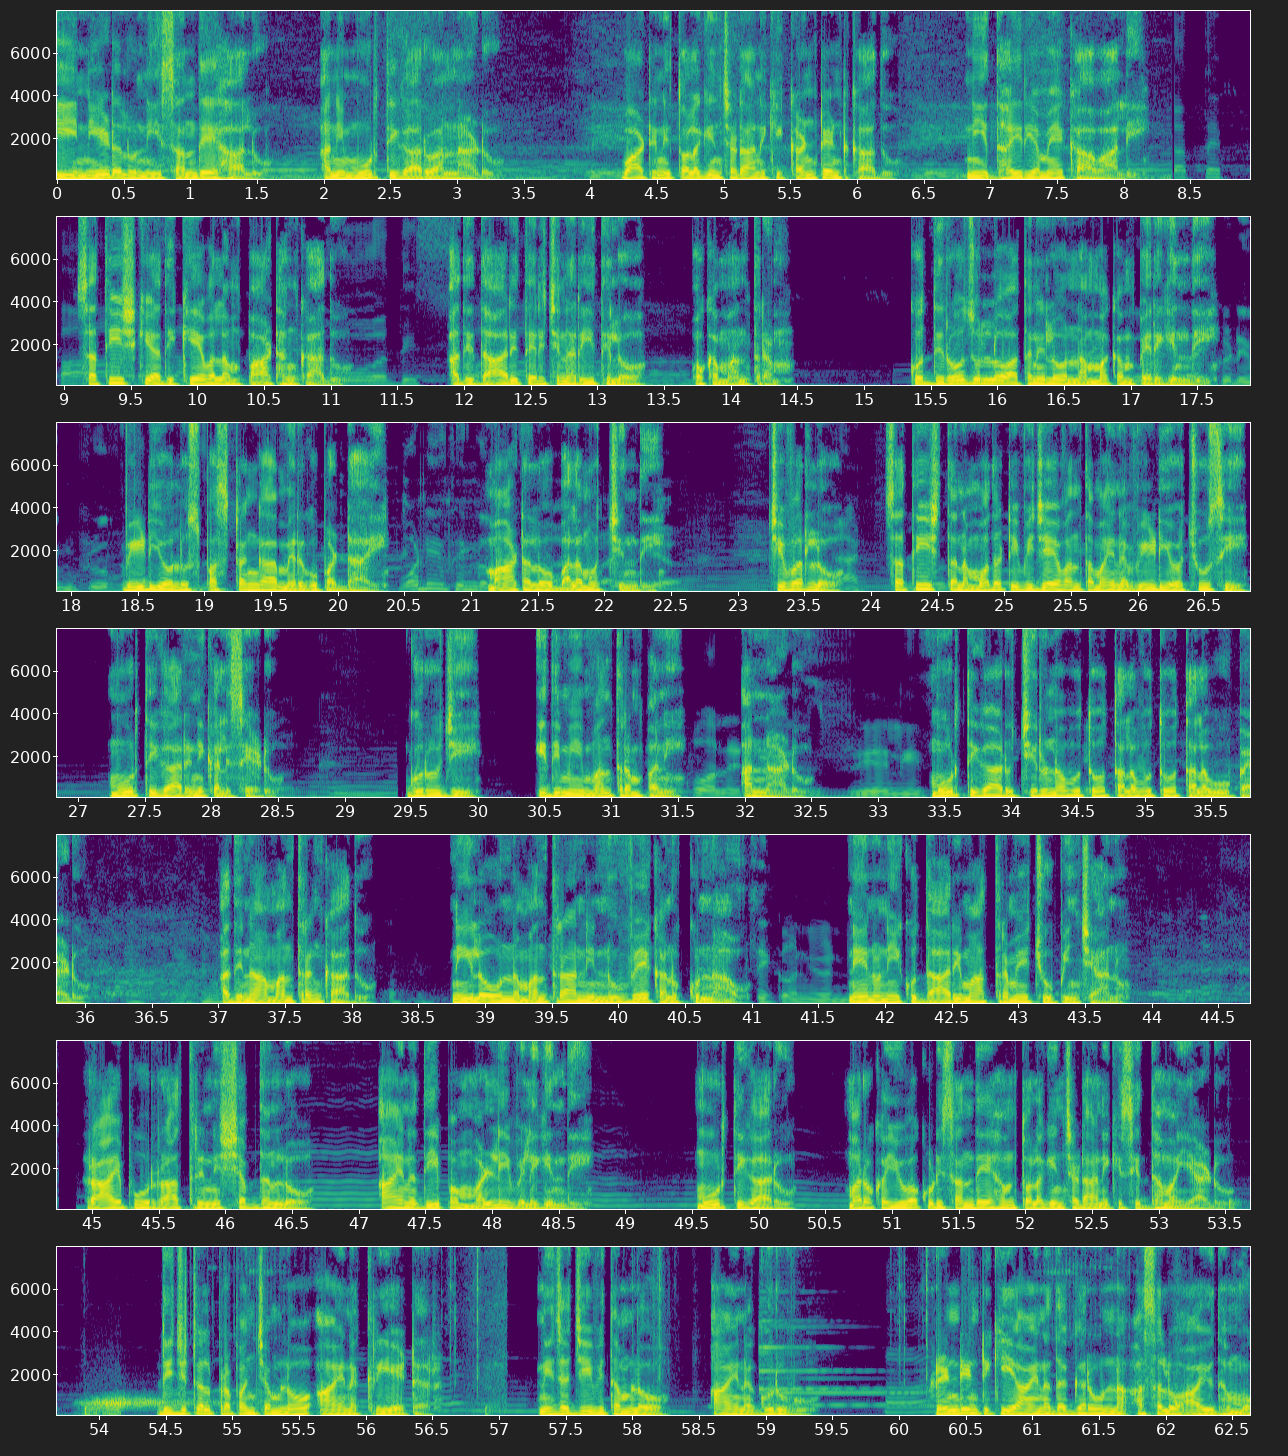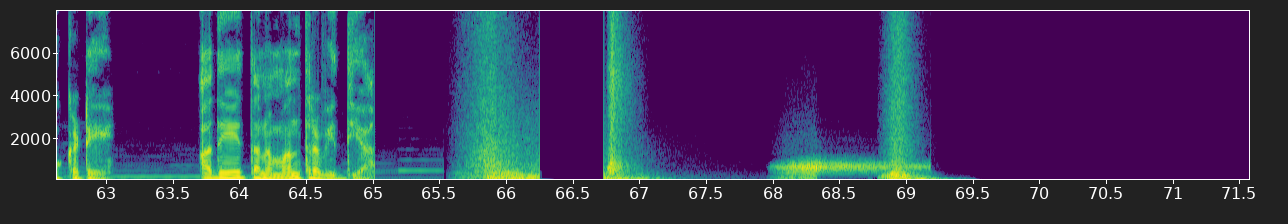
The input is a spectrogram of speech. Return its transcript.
ఈ నీడలు నీ సందేహాలు అని మూర్తిగారు అన్నాడు. వాటిని తొలగించడానికి కంటెంట్ కాదు నీ ధైర్యమే కావాలి. సతీష్కి అది కేవలం పాఠం కాదు. అది దారి తెరిచిన రీతిలో ఒక మంత్రం. కొద్ది రోజుల్లో అతనిలో నమ్మకం పెరిగింది. వీడియోలు స్పష్టంగా మెరుగుపడ్డాయి. మాటలో బలమొచ్చింది. చివర్లో సతీష్ తన మొదటి విజయవంతమైన వీడియో చూసి మూర్తిగారిని కలిశాడు. గురూజీ ఇది మీ మంత్రం పని అన్నాడు. మూర్తిగారు చిరునవ్వుతో తలవుతో తల ఊపాడు. అది నా మంత్రం కాదు. నీలో ఉన్న మంత్రాన్ని నువ్వే కనుక్కున్నావు. నేను నీకు దారి మాత్రమే చూపించాను. రాయపూర్ రాత్రి నిశ్శబ్దంలో ఆయన దీపం మళ్ళీ వెలిగింది. మూర్తిగారు మరొక యువకుడి సందేహం తొలగించడానికి సిద్ధమయ్యాడు. డిజిటల్ ప్రపంచంలో ఆయన క్రియేటర్. నిజ జీవితంలో ఆయన గురువు. రెండింటికి ఆయన దగ్గర ఉన్న అసలు ఆయుధం ఒక్కటే. అదే తన మంత్ర విద్య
